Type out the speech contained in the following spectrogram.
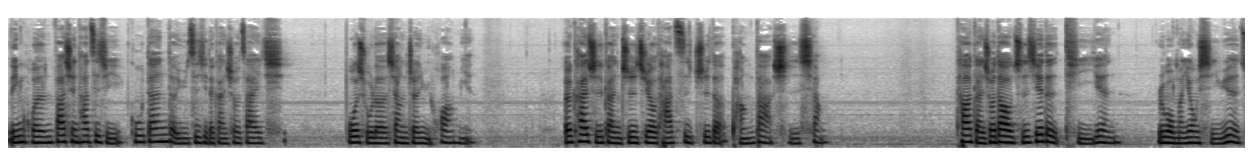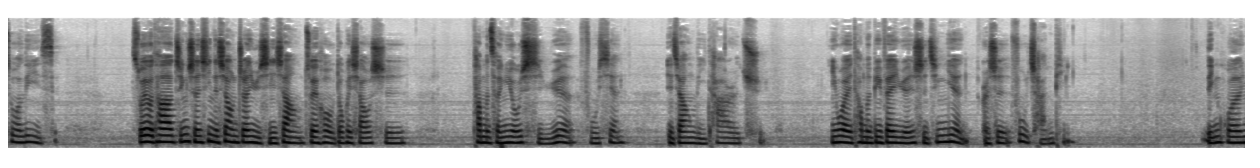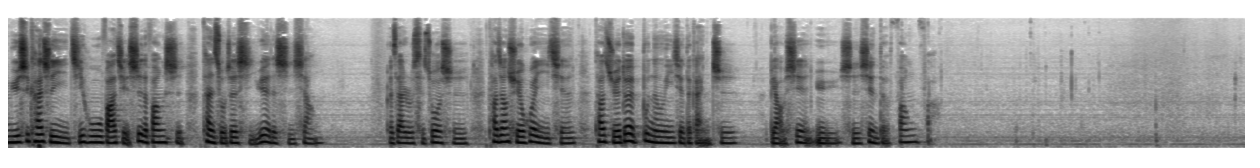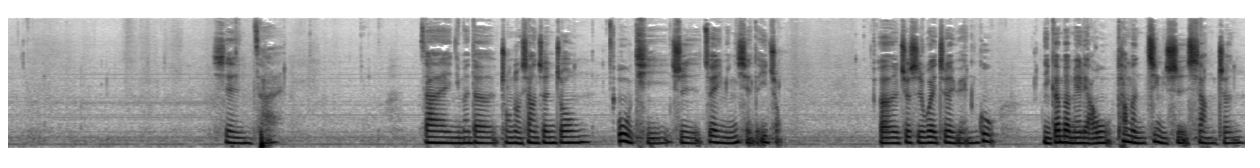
灵魂发现他自己孤单的与自己的感受在一起，剥除了象征与画面，而开始感知只有他自知的庞大实相。他感受到直接的体验。如果我们用喜悦做例子，所有他精神性的象征与形象最后都会消失。他们曾有喜悦浮现，也将离他而去，因为他们并非原始经验，而是副产品。灵魂于是开始以几乎无法解释的方式探索着喜悦的实相。而在如此做时，他将学会以前他绝对不能理解的感知、表现与实现的方法。现在，在你们的种种象征中，物体是最明显的一种，而就是为这缘故。你根本没了悟，它们尽是象征。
